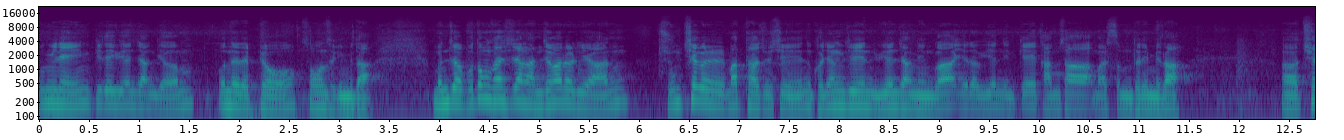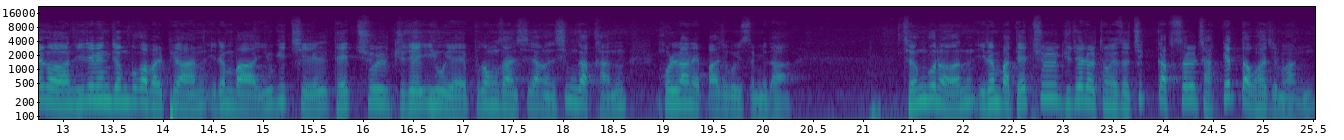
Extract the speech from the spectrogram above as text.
국민의힘 비대위원장 겸 원내대표 송원석입니다. 먼저 부동산 시장 안정화를 위한 중책을 맡아주신 권영진 위원장님과 여러 위원님께 감사 말씀드립니다. 어, 최근 이재명 정부가 발표한 이른바 627 대출 규제 이후에 부동산 시장은 심각한 혼란에 빠지고 있습니다. 정부는 이른바 대출 규제를 통해서 집값을 잡겠다고 하지만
